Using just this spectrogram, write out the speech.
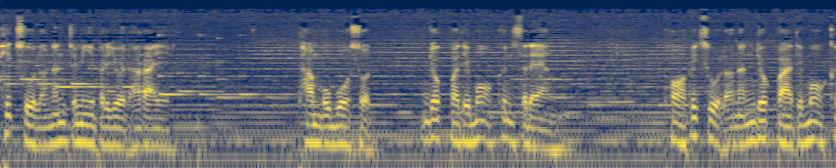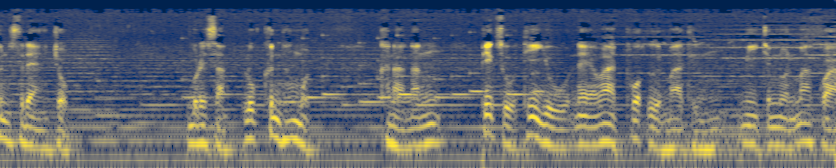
ภิกษุเหล่านั้นจะมีประโยชน์อะไรทำอุโบสถ ยกปาฏิโมกขึ้นแสดง พอภิกษุเหล่านั้นยกปาติโมกขึ้นแสดงจบ บริษัทลุกขึ้นทั้งหมด ขณะนั้นภิกษุที่อยู่ในวาสพวกอื่นมาถึงมีจำนวนมากกว่า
